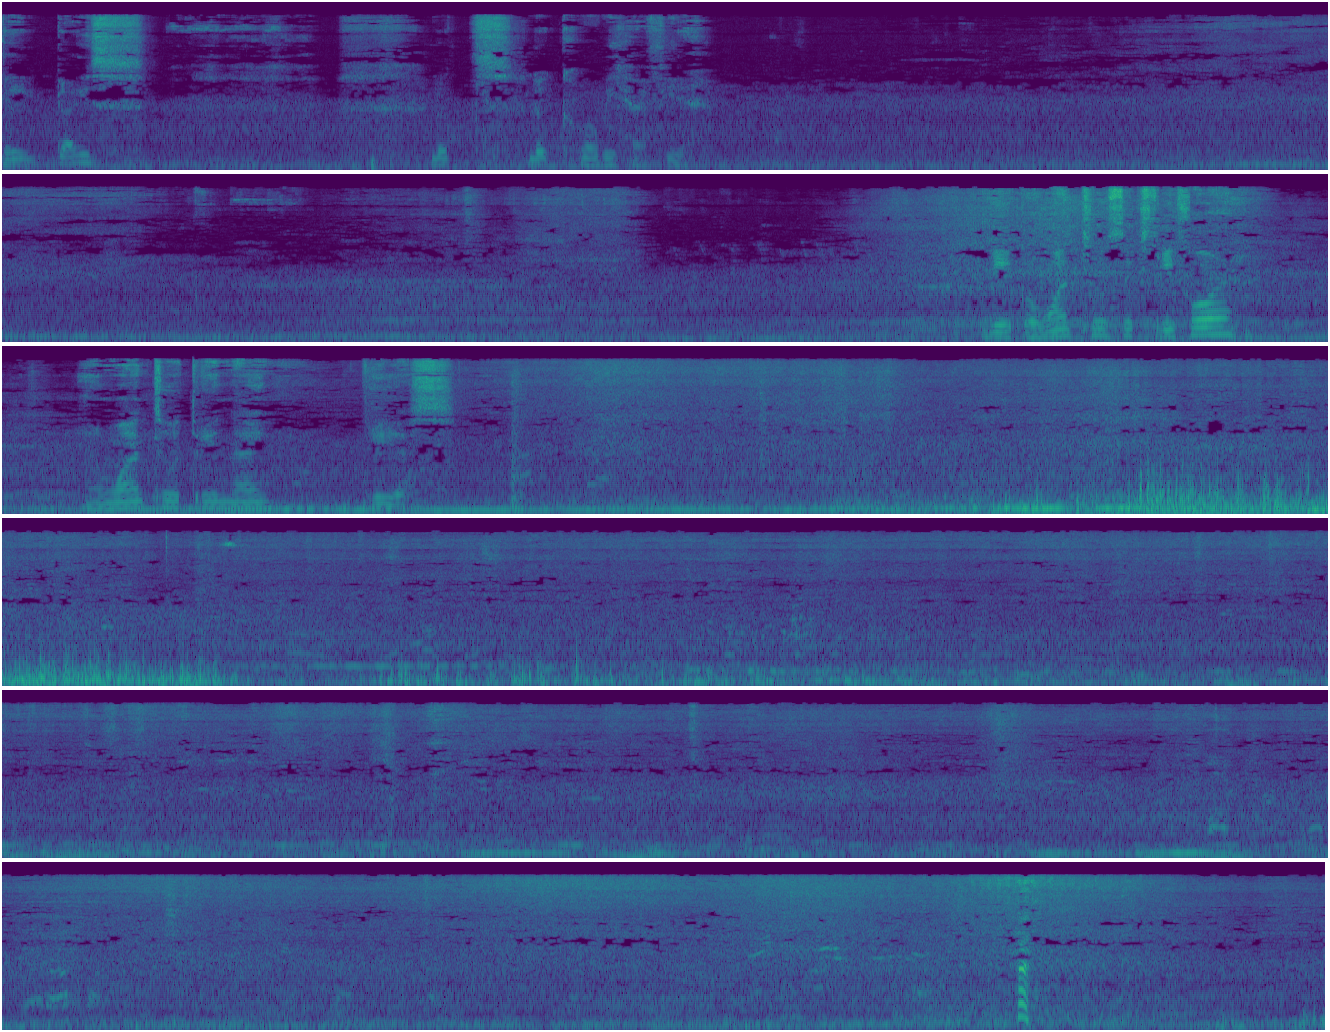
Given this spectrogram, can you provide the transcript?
Okay, guys, let's look what we have here. Vehicle 12634 and 12393S.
